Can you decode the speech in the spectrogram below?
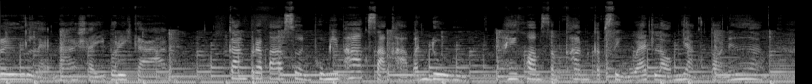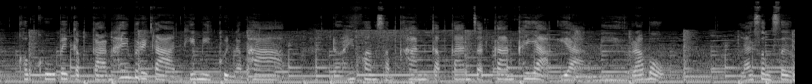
รื่นและน่าใช้บริการ การประปาส่วนภูมิภาคสาขาบันดุง ให้ความสำคัญกับสิ่งแวดล้อมอย่างต่อเนื่อง ควบคู่ไปกับการให้บริการที่มีคุณภาพ โดยให้ความสำคัญกับการจัดการขยะอย่างมีระบบ และส่งเสริม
